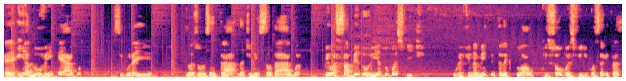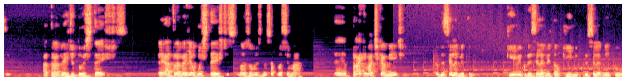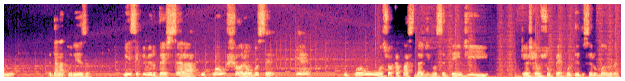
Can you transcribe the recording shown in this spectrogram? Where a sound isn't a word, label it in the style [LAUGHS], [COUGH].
É, e a nuvem é água. Segura aí. Nós vamos entrar na dimensão da água pela sabedoria do BuzzFeed, o refinamento intelectual que só o BuzzFeed consegue trazer, através de dois testes. É, através de alguns testes, nós vamos nos aproximar é, pragmaticamente desse elemento químico, desse elemento alquímico, desse elemento da natureza. E esse primeiro teste será o quão chorão você é, que é o quão a sua capacidade que você tem de que eu acho que é um superpoder do ser humano, né?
